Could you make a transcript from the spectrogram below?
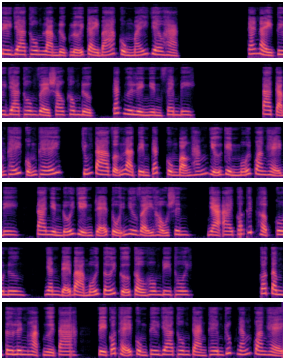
tiêu gia thôn làm được lưỡi cày bá cùng máy gieo hạt. Cái này tiêu gia thôn về sau không được, các ngươi liền nhìn xem đi. Ta cảm thấy cũng thế, chúng ta vẫn là tìm cách cùng bọn hắn giữ gìn mối quan hệ đi, ta nhìn đối diện trẻ tuổi như vậy hậu sinh, nhà ai có thích hợp cô nương, nhanh để bà mối tới cửa cầu hôn đi thôi. Có tâm tư linh hoạt người ta, vì có thể cùng tiêu gia thôn càng thêm rút ngắn quan hệ,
